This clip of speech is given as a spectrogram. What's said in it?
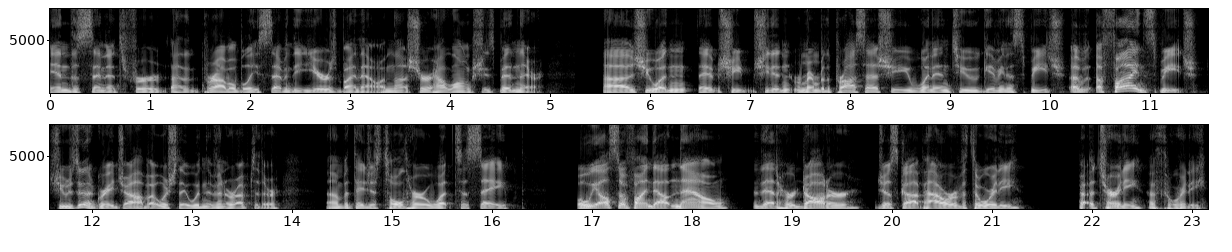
in the Senate for uh, probably 70 years by now. I'm not sure how long she's been there. Uh, she wasn't. eh, She she didn't remember the process. She went into giving a speech, a, a fine speech. She was doing a great job. I wish they wouldn't have interrupted her, um, but they just told her what to say. Well, we also find out now that her daughter just got power of authority, attorney authority,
